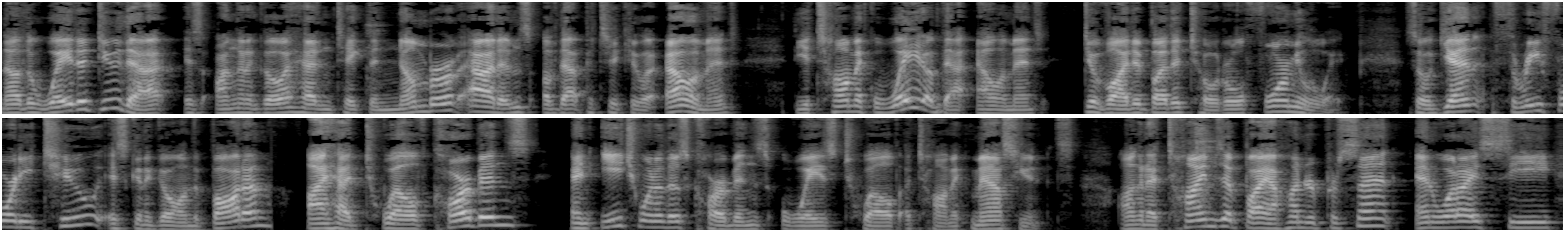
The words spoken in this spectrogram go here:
Now the way to do that is I'm going to go ahead and take the number of atoms of that particular element the atomic weight of that element divided by the total formula weight. So again, 342 is going to go on the bottom. I had 12 carbons, and each one of those carbons weighs 12 atomic mass units. I'm going to times it by 100%, and what I see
